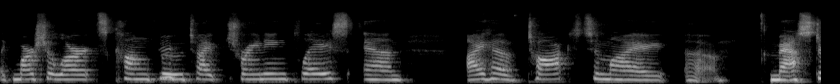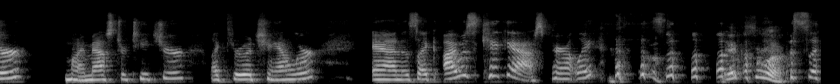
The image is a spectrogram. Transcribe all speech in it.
like martial arts kung fu type training place, and I have talked to my uh, master, my master teacher, like through a channeler. And it's like I was kick ass, apparently. excellent. so,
